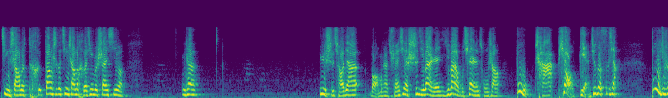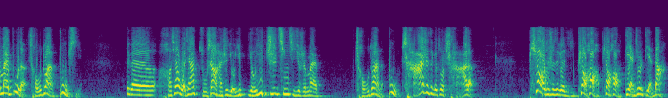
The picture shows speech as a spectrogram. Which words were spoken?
晋商的核，当时的晋商的核心不是山西吗？你看，玉石乔家宝，我们看全县十几万人，一万五千人从商，布、茶、票、点，就这四项。布就是卖布的，绸缎、布匹。这个好像我家祖上还是有一有一支亲戚就是卖绸缎的。布、茶是这个做茶的，票就是这个票号，票号，点就是典当。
